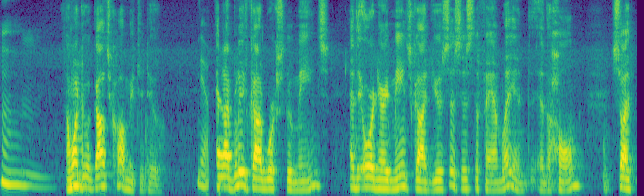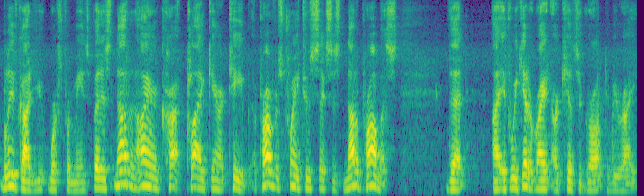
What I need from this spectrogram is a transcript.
Hmm. I want to do what God's called me to do. Yep. And I believe God works through means, and the ordinary means God uses is the family and, and the home. So I believe God works for means, but it's not an ironclad guarantee. Proverbs 22 6 is not a promise that uh, if we get it right, our kids will grow up to be right.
